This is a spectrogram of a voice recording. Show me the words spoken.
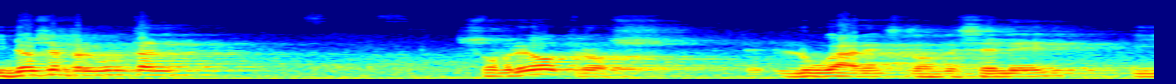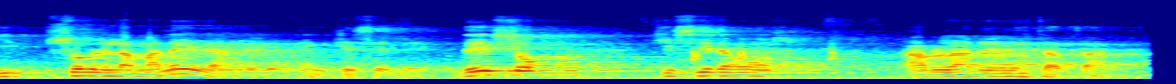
Y no se preguntan sobre otros eh, lugares donde se lee y sobre la manera en que se lee. De eso quisiéramos hablar en esta tarde.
